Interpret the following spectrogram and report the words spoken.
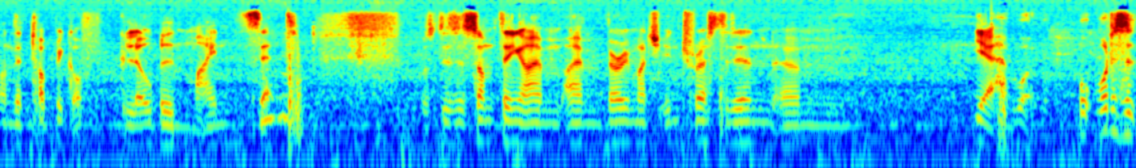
on the topic of global mindset. Mm-hmm. Because this is something I'm I'm very much interested in. Um, yeah, what, what is it?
